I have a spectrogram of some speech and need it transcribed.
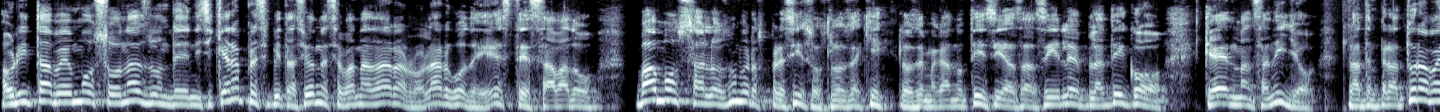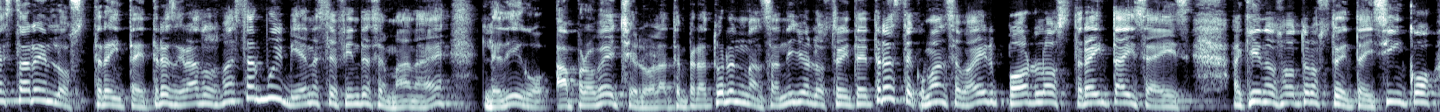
ahorita vemos zonas donde ni siquiera precipitaciones se van a dar a lo largo de este sábado. Vamos a los números precisos, los de aquí, los de Mega Noticias. Así le platico que en Manzanillo la temperatura va a estar en los 33 grados. Va a estar muy bien este fin de semana, ¿eh? Le digo, aprovechelo. La temperatura en Manzanillo en los 33, Tecumán se va a ir por los 36. Aquí nosotros 35.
